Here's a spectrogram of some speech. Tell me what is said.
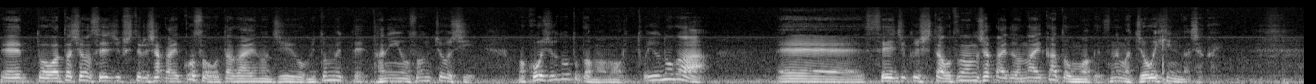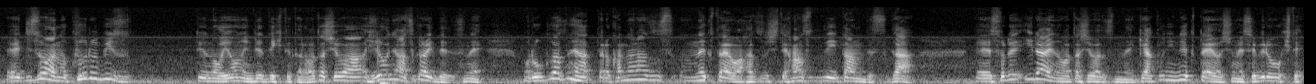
えー、っと私は成熟している社会こそお互いの自由を認めて他人を尊重し、まあ、公衆道とか守るというのが、えー、成熟した大人の社会ではないかと思うわけですね、まあ、上品な社会、えー、実はあのクールビズっていうのが世に出てきてから私は非常に暑がりでですね6月に入ったら必ずネクタイを外して半袖でいたんですが、えー、それ以来の私はですね逆にネクタイを締め背広を着て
